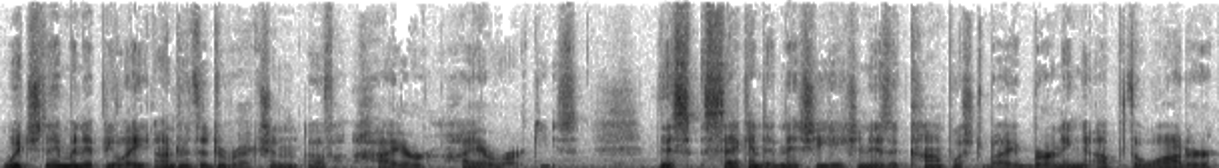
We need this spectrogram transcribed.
which they manipulate under the direction of higher hierarchies. This second initiation is accomplished by burning up the water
